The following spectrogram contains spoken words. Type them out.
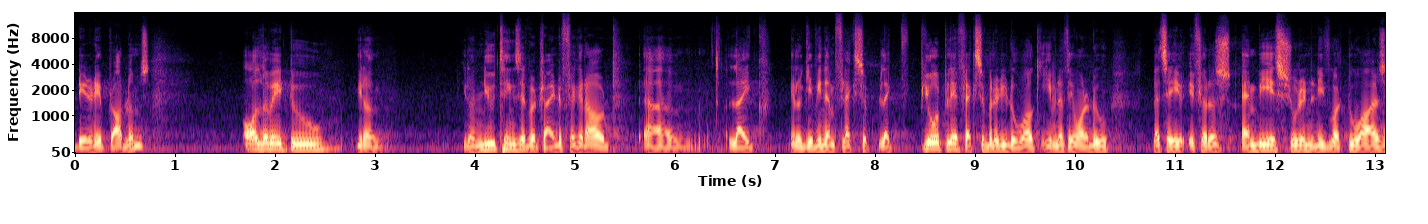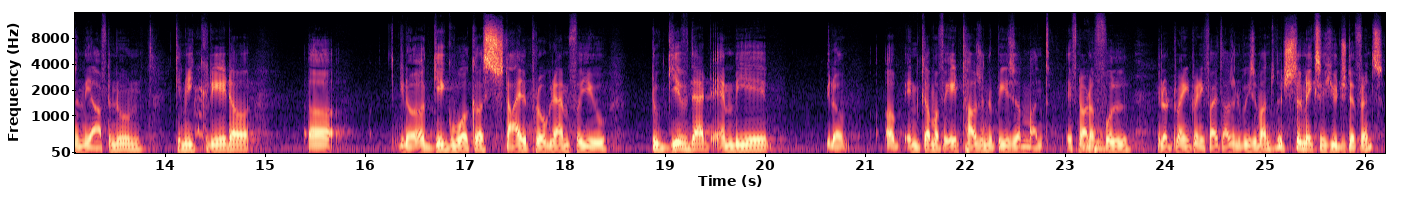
day-to-day problems, all the way to you know, you know, new things that we're trying to figure out, um, like you know, giving them flexi- like pure play flexibility to work, even if they want to do, let's say if you're an MBA student and you've got two hours in the afternoon, can we create a, a you know, a gig worker style program for you to give that MBA, you know, an income of 8,000 rupees a month, if not mm-hmm. a full, you know, 20, 25,000 rupees a month, which still makes a huge difference.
